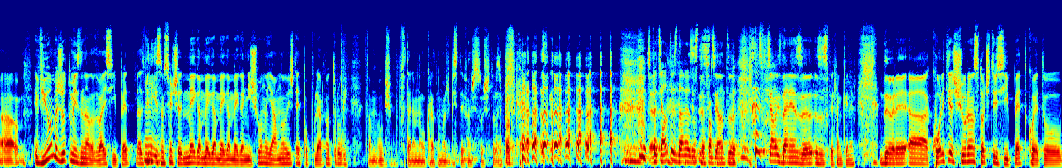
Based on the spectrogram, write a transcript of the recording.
Vue, между другото, ми изненада в 25. Аз винаги mm. съм си че е мега, мега, мега, мега нишо, но явно, вижте, е популярно от Руби. Това ще го повтарям многократно, може би Стефан ще слуша този подкаст. Специалното издание за Стефан. Специалното, специално издание за, за Стефан Канев. Добре. Uh, Quality Assurance 145, което...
